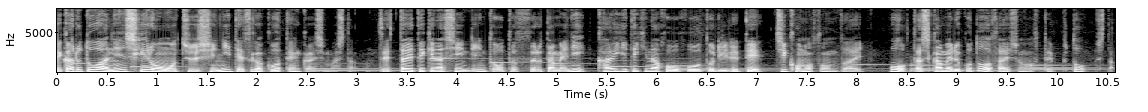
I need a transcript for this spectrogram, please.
デカルトは認識論を中心に哲学を展開しました。絶対的な真理に到達するために懐疑的な方法を取り入れて自己の存在を確かめることを最初のステップとした、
